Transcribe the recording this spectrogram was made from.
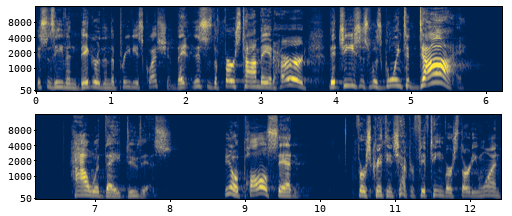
This was even bigger than the previous question. They, this is the first time they had heard that Jesus was going to die. How would they do this? You know, Paul said, 1 Corinthians chapter 15 verse 31,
